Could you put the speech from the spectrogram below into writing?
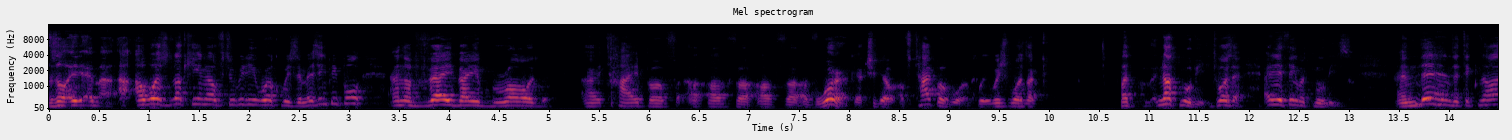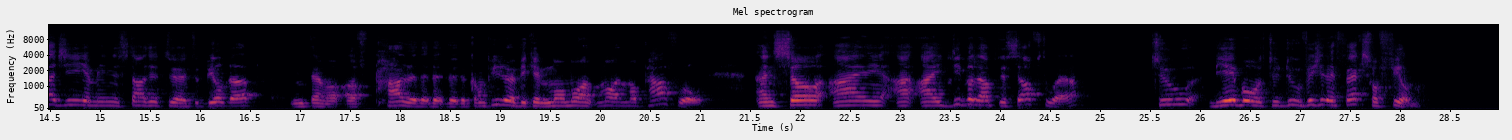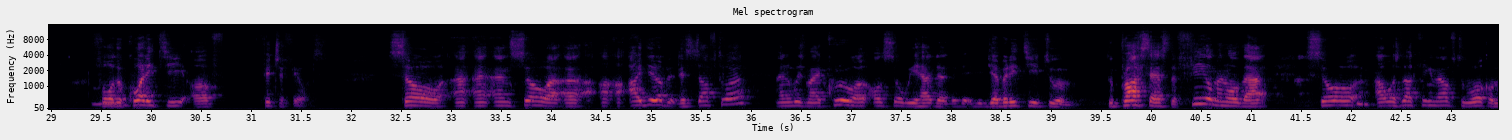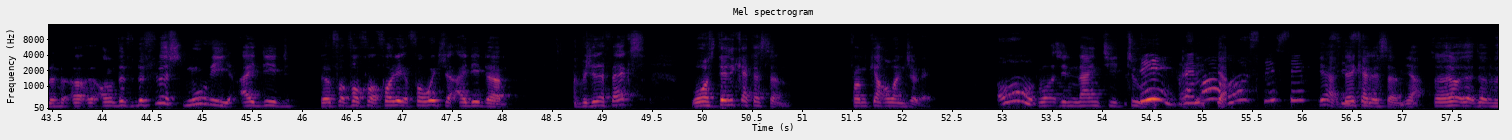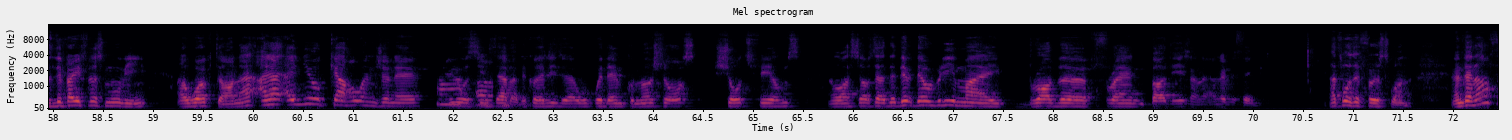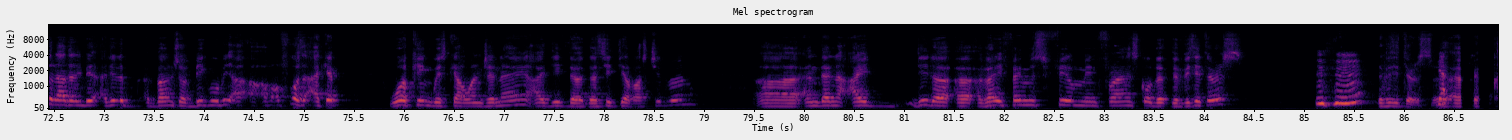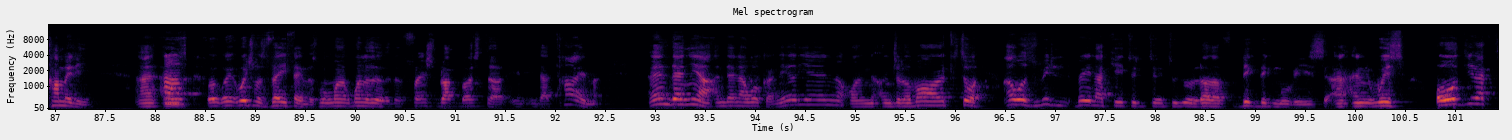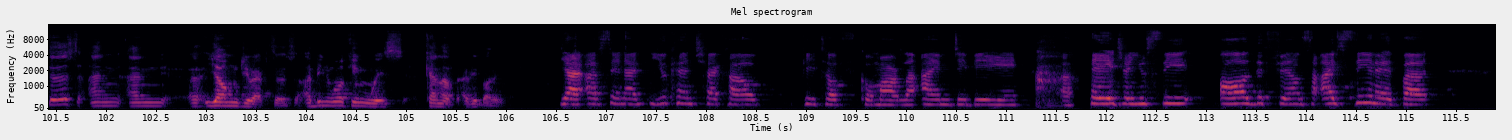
so it, um, I was lucky enough to really work with amazing people and a very, very broad uh, type of, of, of, of work, actually, of type of work, which was like, but not movie. It was anything but movies. And then the technology, I mean, started to, to build up in terms of, of power. The, the, the, computer became more, more, more and more powerful. And so I, I, I developed the software to be able to do visual effects for film for the quality of feature films. So, uh, and so uh, uh I developed the software, and with my crew also we had the, the, the, ability to, to process the film and all that. So I was lucky enough to work on the, uh, on the, the first movie I did, uh, for, for, for, for, for which I did uh, visual effects, was Delicatessen from Caro Angele. Oh, It was in 92. si, vraiment? Yeah. Oh, si, si. Yeah, Si, si. Delicatessen. Yeah. So that was the very first movie I worked on. And I, I knew Caro and Jeunet, you know, Oh, since oh. ever because I did uh, with them commercials, short films, and all that stuff. So they, they were really my brother, friend, buddies, and, and everything. That was the first one. And then after that, I did, I did a, bunch of big movies. I, I- of course, I kept working with Caro and Jeunet. I did the, the City of Our Children. Uh, and then I did a, a, very famous film in France called The, the Visitors. Mhm. The Visitors, Yeah. a, a comedy, and, Um, and wh- which was very famous, one, one of the, the French blockbuster in, in that time. And then, yeah, and then I worked on Alien, on, on Joan of Arc. So I was really very lucky to, to, to do a lot of big, big movies and, and with old directors and, and uh, young directors. I've been working with kind of everybody. Yeah, I've seen it. You can check out Pete of Komar, the IMDb uh, page, and you see all the films. I've seen it, but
